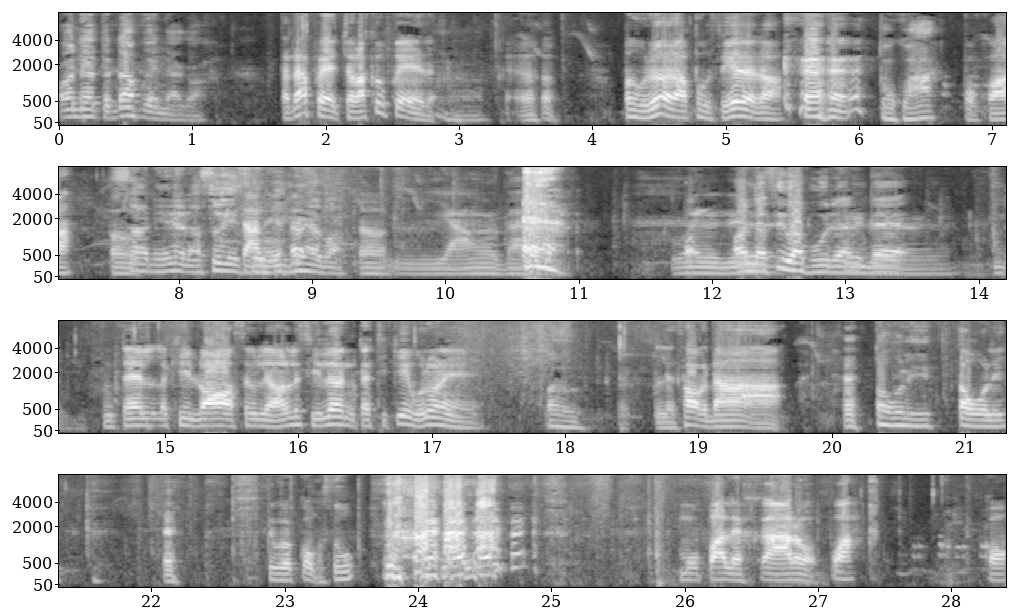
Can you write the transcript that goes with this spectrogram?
อ๋อเนี่ยแต่ดับกันนะก่อน แต่ถ้าเพจจะรักคือเพจเออปูเรื่องเราปูเสียเลยเรา ตัวขวา ปกว่าปู ซาเนี่ยนะซื้อ จาน ซื้อ นี้ เนี่ยก่อน เออ giàu là ta อ๋อเนี่ยซื้อว่าพูดแต่แต่ แต่ละคีรอซื้อแล้วแล้วสีเลื่อนแต่ที่กี้บุรุษเนี่ย เออ เลยทอกดาอ่ะ โตเลย โตเลยซื้อกบซุปโมปาเลยคาร์ปะก็ mua pa lè khà rồi. Qua. Có.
